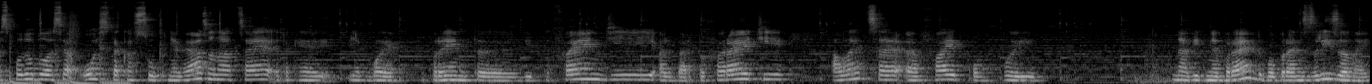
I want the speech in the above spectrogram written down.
Сподобалася ось така сукня в'язана. Це таке, якби принт е, від Fendi, Альберто Фереті, але це е, фейковий навіть не бренд, бо бренд зрізаний.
